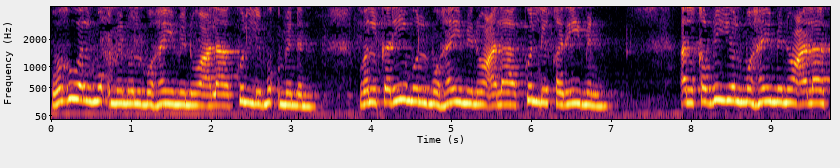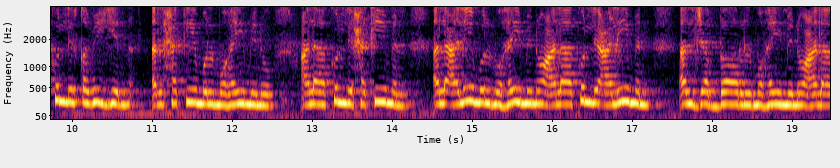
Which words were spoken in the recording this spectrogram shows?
وهو المؤمن المحیمن علی کل مؤمن والکریم المحیمن على كل قریم القوی المحیمن علی کل قوی الحکیم المحیمن علی کل حکیم العلیم المحیمن علی کل علیم الجبار المحیمن علی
